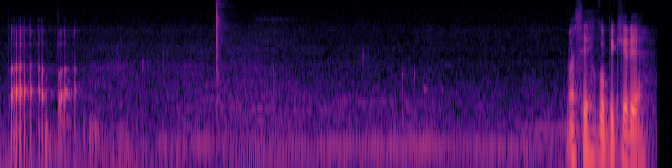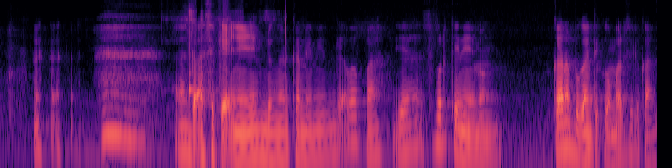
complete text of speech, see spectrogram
apa apa masih aku pikir ya. Nggak asik kayaknya ya mendengarkan ini. Nggak apa-apa. Ya seperti ini emang. Karena bukan dikomersilkan.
